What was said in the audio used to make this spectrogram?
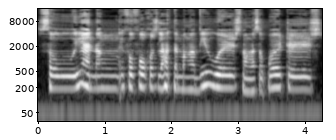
So, yan, ang ifo-focus lahat ng mga viewers, mga supporters,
